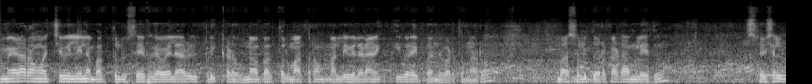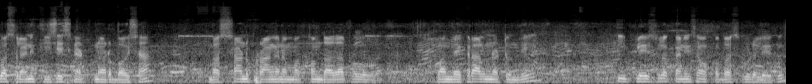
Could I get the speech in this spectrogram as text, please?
మేడారం వచ్చి వెళ్ళిన భక్తులు సేఫ్గా వెళ్ళారు. ఇప్పుడు ఇక్కడ ఉన్న భక్తులు మాత్రం మళ్ళీ వెళ్ళడానికి తీవ్ర ఇబ్బంది పడుతున్నారు. బస్సులు దొరకటం లేదు. స్పెషల్ బస్సులు అన్నీ తీసేసినట్టున్నారు బహుశా. బస్ స్టాండ్ ప్రాంగణం మొత్తం దాదాపు వంద ఎకరాలు ఉన్నట్టుంది. ఈ ప్లేస్లో కనీసం ఒక బస్సు కూడా లేదు.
